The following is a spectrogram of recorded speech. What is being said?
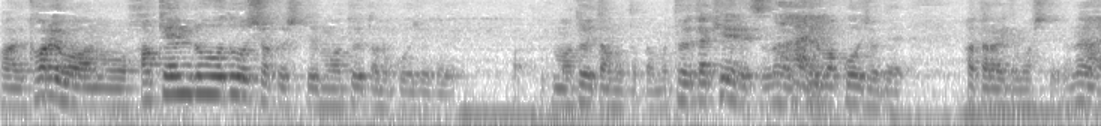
はい、彼はあの派遣労働者として、まあ、トヨタの工場で、まあ、トヨタのとか、まあ、トヨタ系列の車工場で働いてましたよね、はい。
